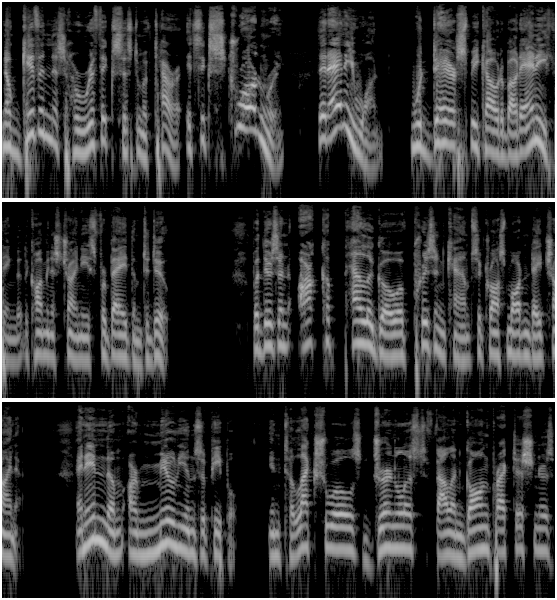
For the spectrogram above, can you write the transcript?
Now, given this horrific system of terror, it's extraordinary that anyone would dare speak out about anything that the Communist Chinese forbade them to do. But there's an archipelago of prison camps across modern day China, and in them are millions of people intellectuals, journalists, Falun Gong practitioners,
